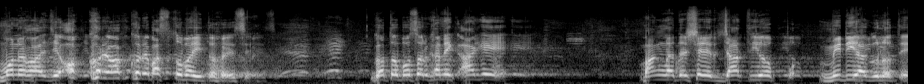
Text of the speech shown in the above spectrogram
মনে হয় যে অক্ষরে অক্ষরে বাস্তবায়িত হয়েছে। গত বছর খানিক আগে বাংলাদেশের জাতীয় মিডিয়াগুলোতে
